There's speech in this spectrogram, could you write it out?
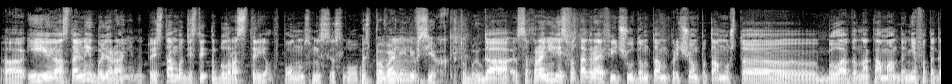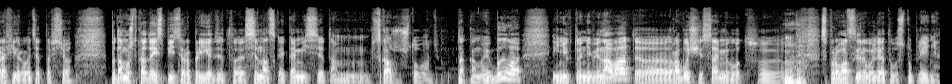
Э, И остальные были ранены. То есть там вот действительно был расстрел в полном смысле слова. То есть повалили Э, всех, кто был. Да, сохранились фотографии чудом там, причем потому что была дана команда не фотографировать это все, потому что когда из Питера приедет э, сенатская комиссия, там скажут, что так оно и было, и никто не виноват, э, рабочие сами вот Мгм. спровоцировали это выступление.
